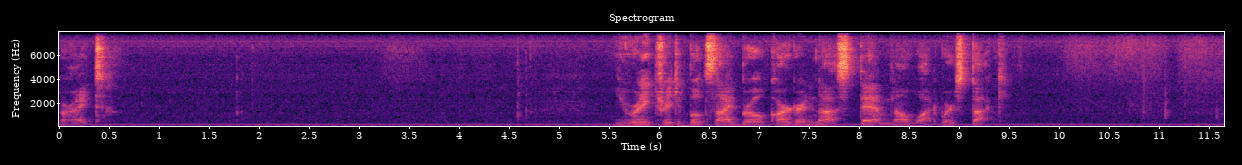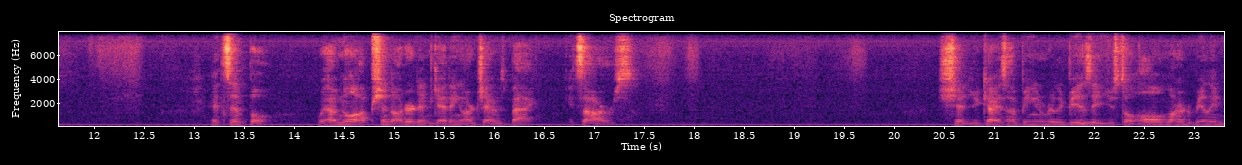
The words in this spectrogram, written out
Alright. You really tricked both sides, bro. Carter and us. Damn, now what? We're stuck. It's simple. We have no option other than getting our gems back. It's ours. Shit, you guys have been really busy. You stole all $100 million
